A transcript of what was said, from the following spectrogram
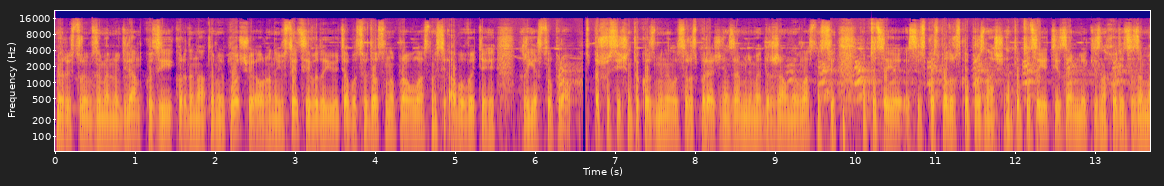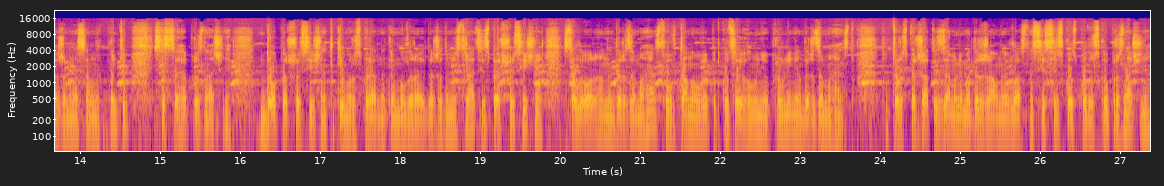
Ми реєструємо земельну ділянку з її координатами і площею. Органи юстиції видають або свідоцтво на право власності, або витяги з реєстру прав. З 1 січня також змінилося розпорядження землями державної власності, тобто це є сільськогосподарського призначення. Тобто це є ті землі, які знаходяться за межами населених пунктів ССГ призначення. До 1 січня такими розпорядниками були райдержадміністрації. З 1 січня стали органи Держзамагентства. В даному випадку це є головні управління Держзамагентства. Тобто розпоряджатись землями державної власності сільськогосподарського призначення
